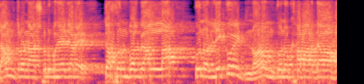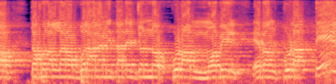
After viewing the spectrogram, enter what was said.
যন্ত্রণা শুরু হয়ে যাবে। তখন বলবে আল্লাহ, কোন লিকুইড নরম কোনো খাবার দেওয়া হোক। তখন আল্লাহ রাব্বুল আলামিন তাদের জন্য পোড়া মোবিল এবং পোড়া তেল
